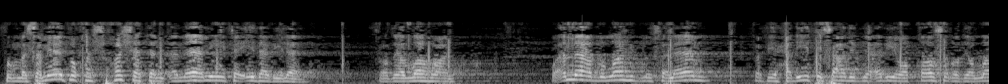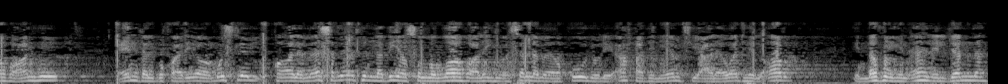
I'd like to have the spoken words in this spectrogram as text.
ثم سمعت خشخشة أمامي فإذا بلال رضي الله عنه. وأما عبد الله بن سلام ففي حديث سعد بن أبي وقاص رضي الله عنه عند البخاري ومسلم قال ما سمعت النبي صلى الله عليه وسلم يقول لأحد يمشي على وجه الأرض إنه من أهل الجنة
